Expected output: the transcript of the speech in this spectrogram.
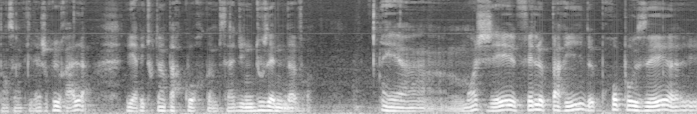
dans un village rural il y avait tout un parcours comme ça d'une douzaine d'œuvres. Et euh, moi, j'ai fait le pari de proposer euh,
